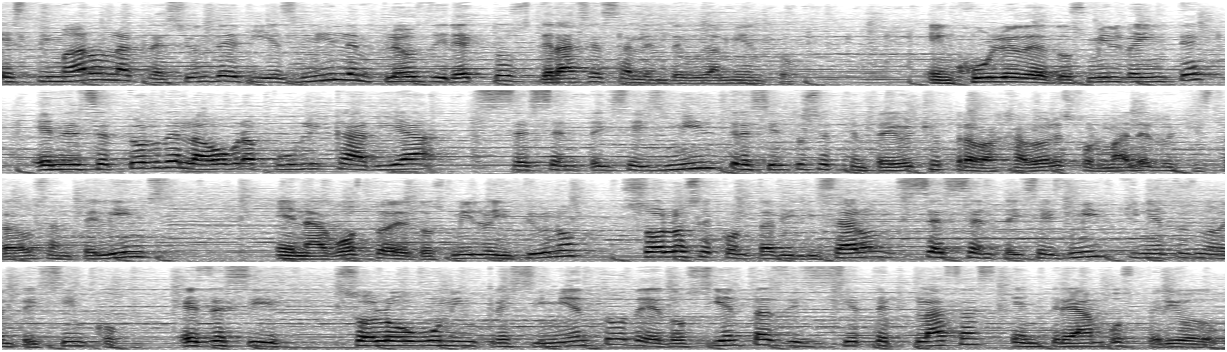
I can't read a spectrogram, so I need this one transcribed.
estimaron la creación de 10.000 empleos directos gracias al endeudamiento. En julio de 2020, en el sector de la obra pública había 66.378 trabajadores formales registrados ante el IMSS. En agosto de 2021 solo se contabilizaron 66.595, es decir, solo hubo un increcimiento de 217 plazas entre ambos periodos.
